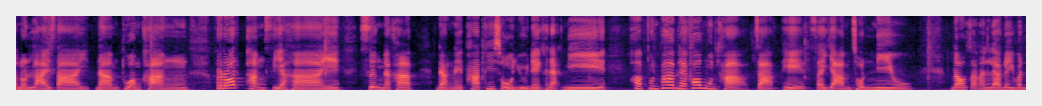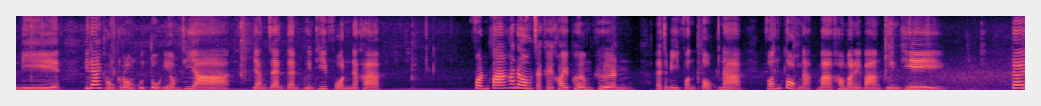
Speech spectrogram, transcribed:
ถนนหลายสาย น้ำท่วมขัง รถพังเสียหาย ซึ่งนะครับ ดังในภาพที่โชว์อยู่ในขณะนี้ ขอบคุณภาพและข้อมูลข่าวจากเพจสยามชนนิวนอกจากนั้นแล้วในวันนี้ ที่ด้านของกรมอุตุนิยมวิทยา ยังแจ้งเตือนพื้นที่ฝนนะครับ ฝนฟ้าขนองจะค่อยๆ เพิ่มขึ้น และจะมีฝนตกหนัก ฝนตกหนักมากเข้ามาในบางพื้นที่ โดย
